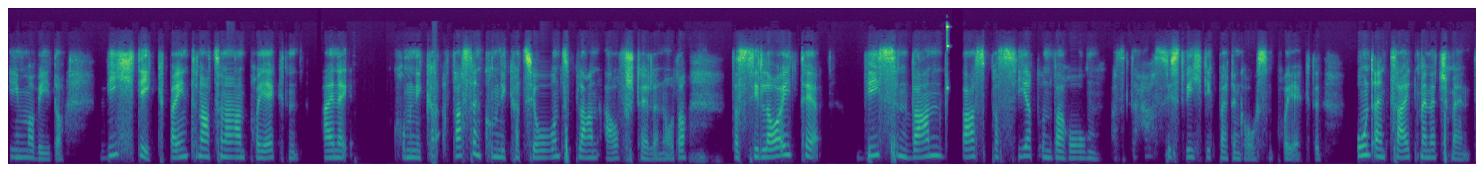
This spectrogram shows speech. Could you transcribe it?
immer wieder. Wichtig bei internationalen Projekten eine Kommunika fast einen Kommunikationsplan aufstellen, oder? Dass die Leute wissen, wann was passiert und warum. Also das ist wichtig bei den großen Projekten. Und ein Zeitmanagement.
